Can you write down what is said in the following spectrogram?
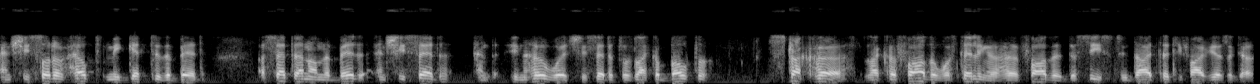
and she sort of helped me get to the bed. I sat down on the bed, and she said, and in her words, she said it was like a bolt struck her, like her father was telling her, her father, deceased, who died 35 years ago,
